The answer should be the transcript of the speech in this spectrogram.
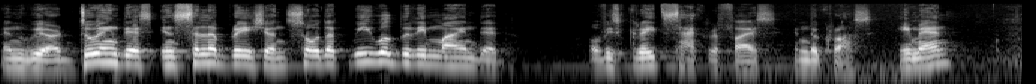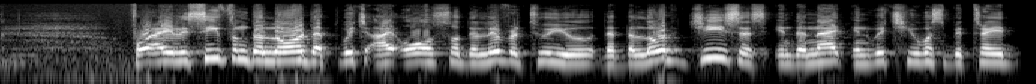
and we are doing this in celebration so that we will be reminded of his great sacrifice in the cross. Amen? For I received from the Lord that which I also delivered to you, that the Lord Jesus, in the night in which he was betrayed,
